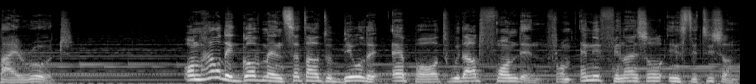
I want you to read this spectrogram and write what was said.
by road. On how the government set out to build the airport without funding from any financial institution.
